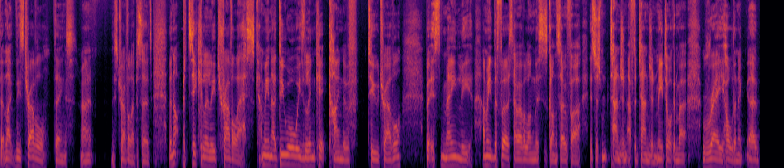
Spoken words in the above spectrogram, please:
that like these travel things, right? These travel episodes, they're not particularly travel esque. I mean, I do always link it kind of to travel, but it's mainly, I mean, the first however long this has gone so far, it's just tangent after tangent. Me talking about Ray holding a, a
